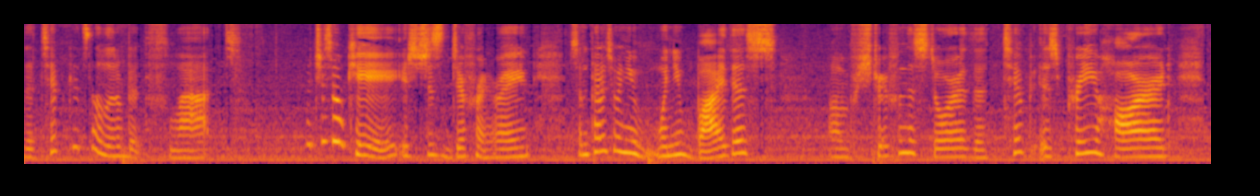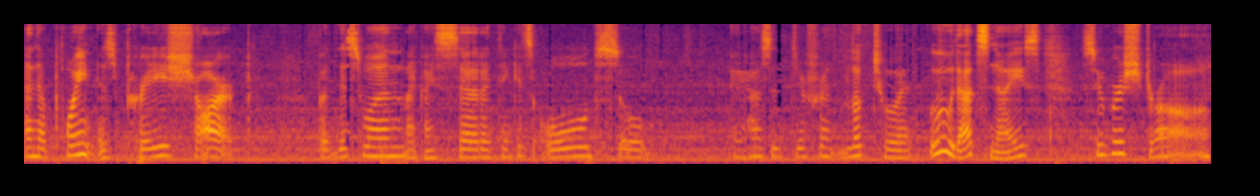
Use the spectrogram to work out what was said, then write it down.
the tip gets a little bit flat, which is okay. It's just different, right? Sometimes when you when you buy this um, straight from the store, the tip is pretty hard and the point is pretty sharp. But this one, like I said, I think it's old, so has a different look to it. Ooh, that's nice. Super strong.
